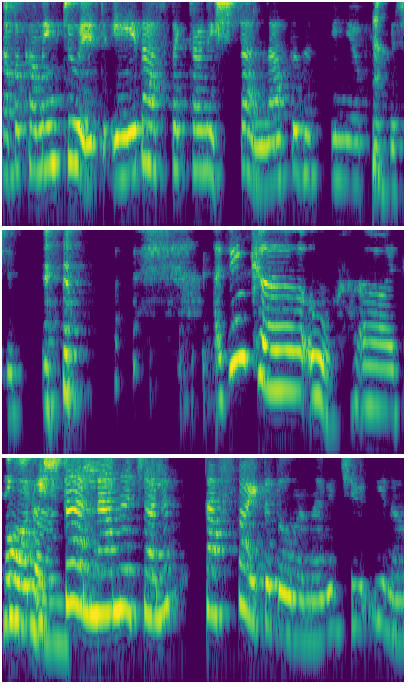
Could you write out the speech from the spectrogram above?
അപ്പൊ കമ്മിങ് ടു ഇറ്റ് ഏത് ആസ്പെക്ട് ആണ് ഇഷ്ടമല്ലാത്തത് ഇൻ യുവർ പ്രൊഫഷൻ I think, I think ഓ um, ഇഷ്ടമല്ല എന്ന് വെച്ചാൽ ടഫ് ആയിട്ട് തോന്നുന്നത് വിച്ച് യു നോ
